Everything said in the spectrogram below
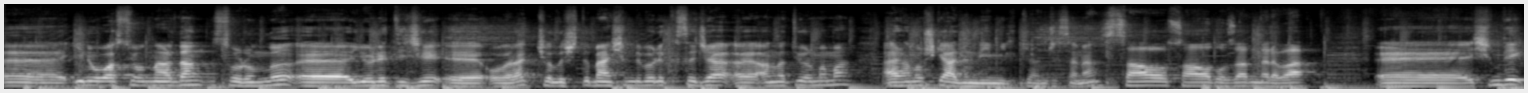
e, inovasyonlardan sorumlu e, yönetici e, olarak çalıştı. Ben şimdi böyle kısaca e, anlatıyorum ama Erhan hoş geldin diyeyim ilk önce sana. Sağ ol, sağ ol Ozan merhaba. Ee, şimdi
